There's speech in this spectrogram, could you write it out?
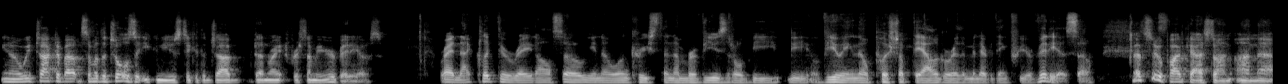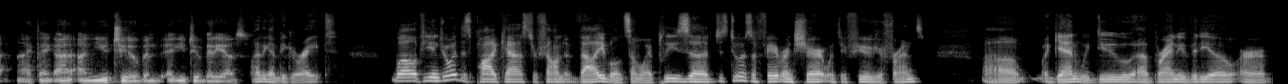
you know we talked about some of the tools that you can use to get the job done right for some of your videos right and that click-through rate also you know will increase the number of views that'll be, be viewing they'll push up the algorithm and everything for your videos so. Let's do a podcast on on that i think on, on youtube and uh, youtube videos. I think that'd be great. Well if you enjoyed this podcast or found it valuable in some way please uh, just do us a favor and share it with a few of your friends. Uh, again we do a brand new video or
